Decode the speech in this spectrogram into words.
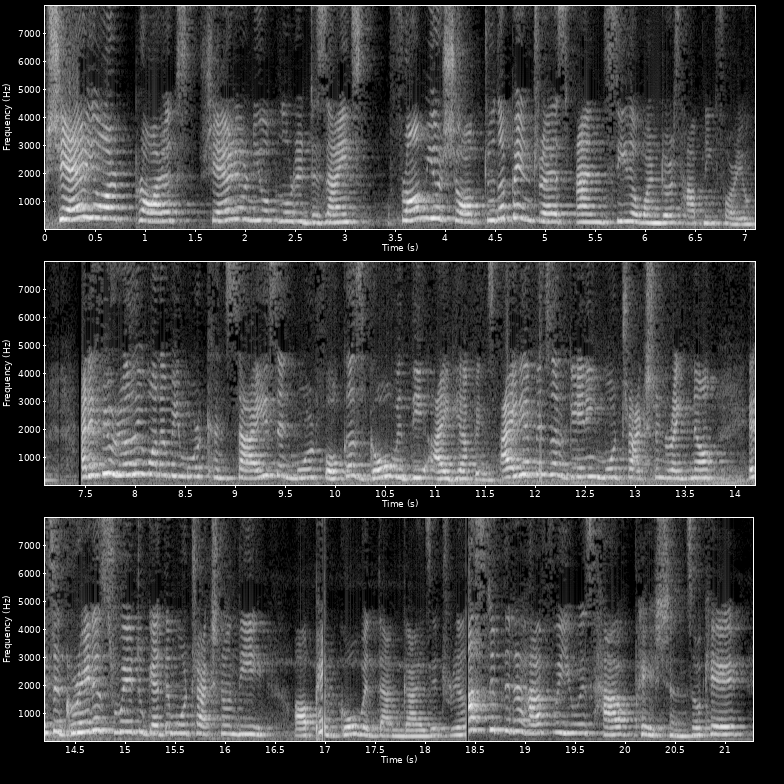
share your products, share your new uploaded designs from your shop to the Pinterest and see the wonders happening for you. And if you really want to be more concise and more focused, go with the idea pins. Idea pins are gaining more traction right now. It's the greatest way to get the more traction on the uh, pin. Go with them, guys. It really. Last tip that I have for you is have patience. Okay,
